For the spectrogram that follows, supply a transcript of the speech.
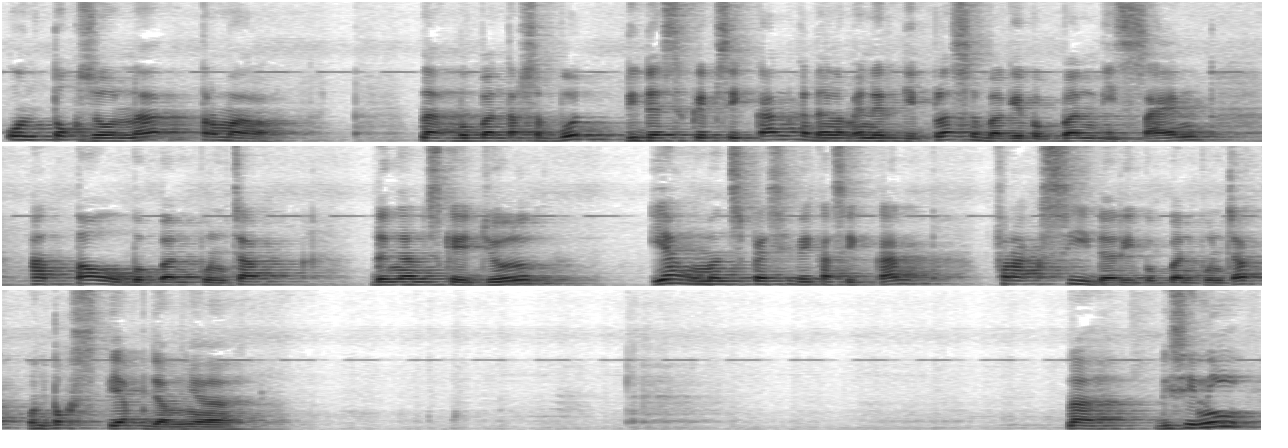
untuk zona termal. Nah, beban tersebut dideskripsikan ke dalam energi plus sebagai beban desain atau beban puncak dengan schedule yang menspesifikasikan fraksi dari beban puncak untuk setiap jamnya. Nah, di sini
